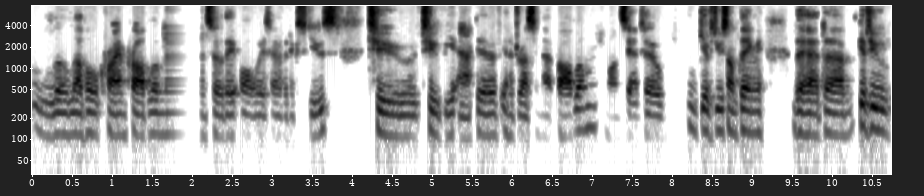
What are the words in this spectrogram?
low level crime problem and so they always have an excuse to to be active in addressing that problem. Monsanto gives you something that um, gives you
